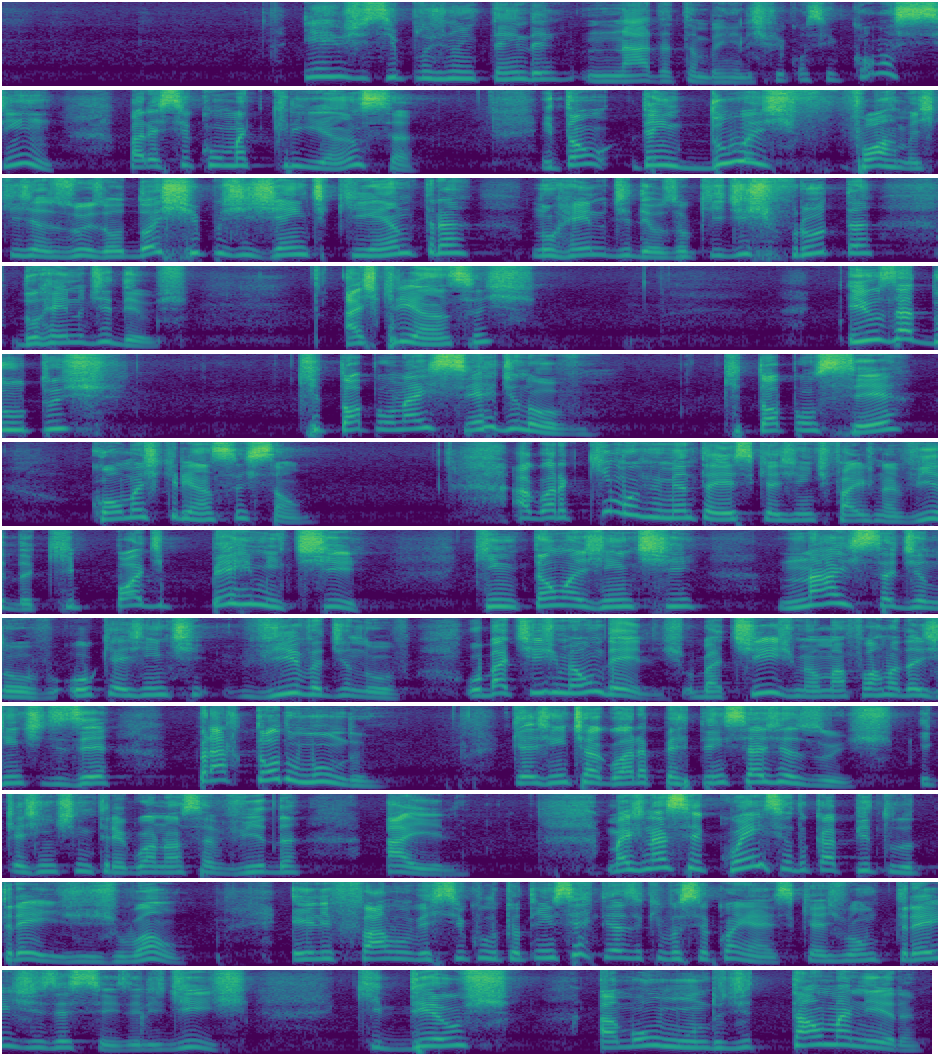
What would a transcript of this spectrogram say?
E aí os discípulos não entendem nada também. Eles ficam assim: como assim? Parecer com uma criança? Então, tem duas formas que Jesus, ou dois tipos de gente que entra no reino de Deus, ou que desfruta do reino de Deus: as crianças e os adultos que topam nascer de novo, que topam ser como as crianças são. Agora, que movimento é esse que a gente faz na vida que pode permitir que então a gente nasça de novo, ou que a gente viva de novo. O batismo é um deles. O batismo é uma forma da gente dizer para todo mundo que a gente agora pertence a Jesus e que a gente entregou a nossa vida a Ele. Mas na sequência do capítulo 3 de João, ele fala um versículo que eu tenho certeza que você conhece, que é João 3,16. Ele diz que Deus amou o mundo de tal maneira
